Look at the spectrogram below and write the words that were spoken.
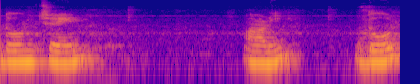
दोन चैन आणि दोन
